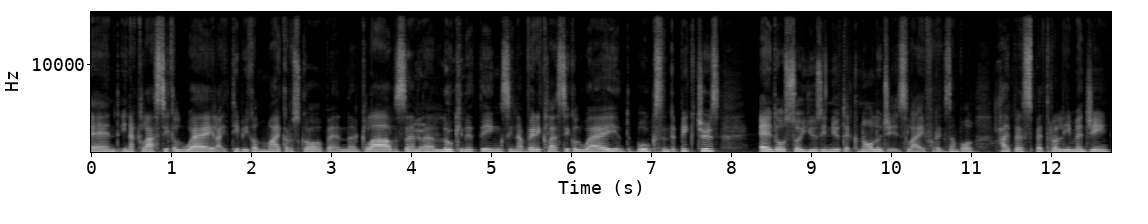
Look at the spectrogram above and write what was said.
And in a classical way, like typical microscope and uh, gloves, and Yeah. uh, looking at things in a very classical way, and the books and the pictures, and also using new technologies, like, for example, hyperspectral imaging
